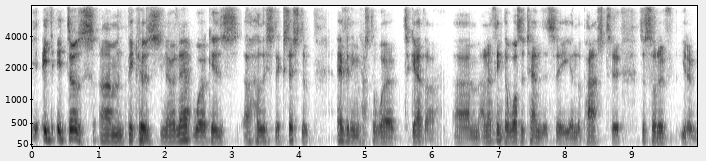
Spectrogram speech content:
It, it does um, because you know a network is a holistic system. Everything has to work together, um, and I think there was a tendency in the past to to sort of you know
